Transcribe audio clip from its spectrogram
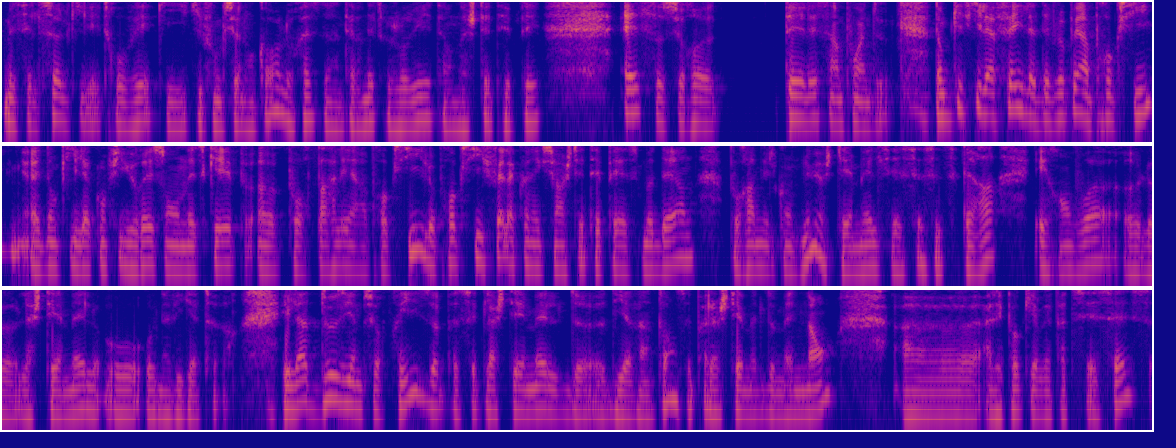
mais c'est le seul qu'il ait trouvé qui, qui, fonctionne encore. Le reste de l'Internet aujourd'hui est en HTTPS sur euh, TLS 1.2. Donc qu'est-ce qu'il a fait? Il a développé un proxy, donc il a configuré son Netscape euh, pour parler à un proxy. Le proxy fait la connexion HTTPS moderne pour ramener le contenu, HTML, CSS, etc. et renvoie euh, l'HTML au, navigateur. Et là, deuxième surprise, bah, c'est que l'HTML d'il y a 20 ans, c'est pas l'HTML de maintenant. Euh, à l'époque, il n'y avait pas de CSS,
